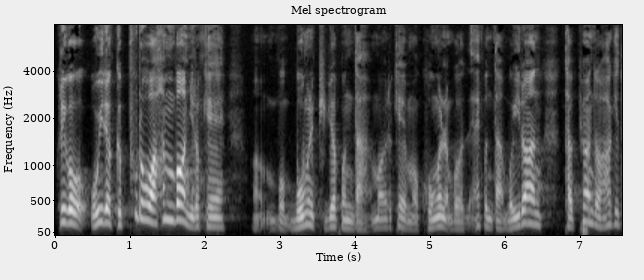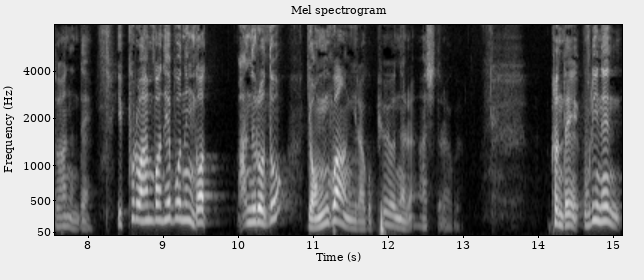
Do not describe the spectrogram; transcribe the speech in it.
그리고 오히려 그 프로와 한 번 이렇게 어, 뭐 몸을 비벼본다, 뭐 이렇게 뭐 공을 뭐 해본다, 뭐 이러한 다 표현도 하기도 하는데 이 프로 한 번 해보는 것만으로도 영광이라고 표현을 하시더라고요. 그런데 우리는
